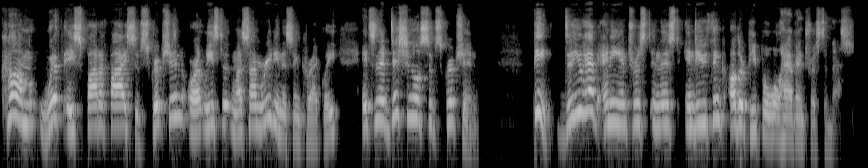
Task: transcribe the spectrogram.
come with a Spotify subscription, or at least unless I'm reading this incorrectly, it's an additional subscription. Pete, do you have any interest in this? And do you think other people will have interest in this?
